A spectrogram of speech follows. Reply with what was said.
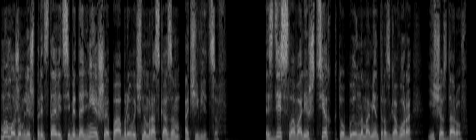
мы можем лишь представить себе дальнейшее по обрывочным рассказам очевидцев. Здесь слова лишь тех, кто был на момент разговора еще здоров.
